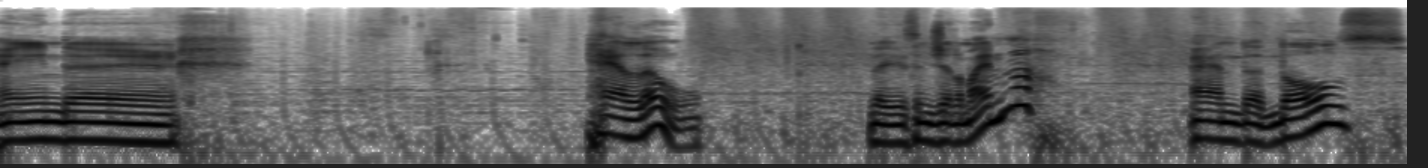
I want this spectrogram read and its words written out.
And, uh... Hello, ladies and gentlemen, and uh, dolls.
